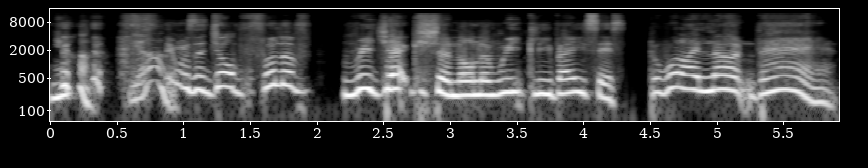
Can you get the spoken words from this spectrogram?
Yeah, yeah. it was a job full of rejection on a weekly basis. But what I learnt there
